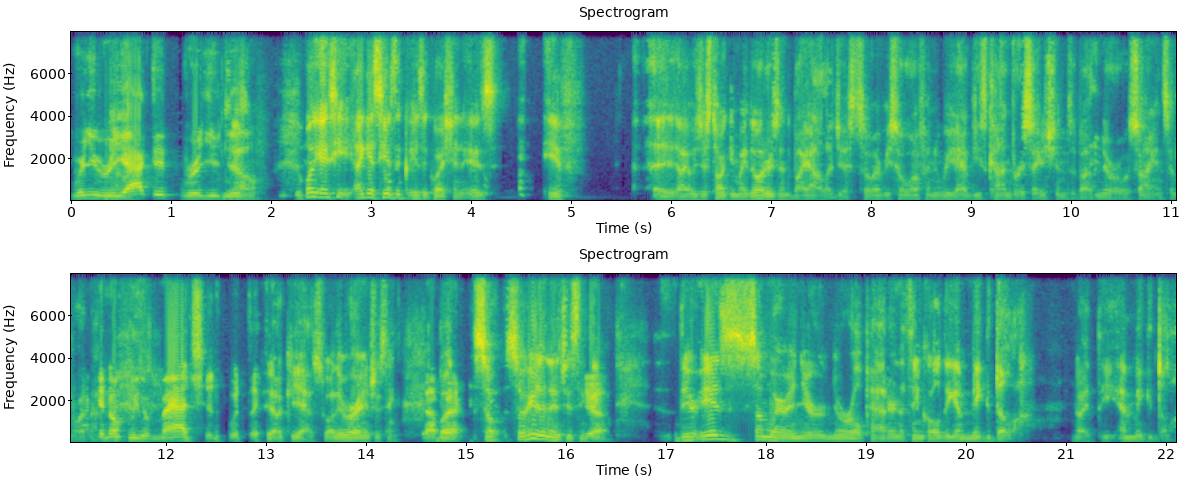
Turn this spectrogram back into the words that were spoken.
where you reacted where you just no well i guess, I guess here's the, here's the question is if I was just talking to my daughter's a biologist, so every so often we have these conversations about neuroscience and whatnot. I can only imagine what they. Yeah, yes, well, they're very interesting. Yeah, but so so here's an interesting yeah. thing there is somewhere in your neural pattern a thing called the amygdala, right? The amygdala.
